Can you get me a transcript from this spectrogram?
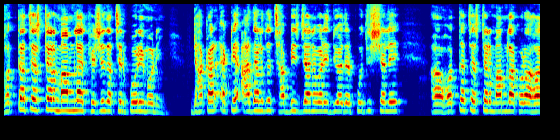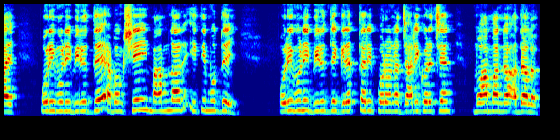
হত্যা চেষ্টার মামলায় ফেসে যাচ্ছেন পরিমণি। ঢাকার একটি আদালতে ছাব্বিশ জানুয়ারি দু হাজার পঁচিশ সালে হত্যা চেষ্টার মামলা করা হয় পরিমণির বিরুদ্ধে এবং সেই মামলার ইতিমধ্যেই পরিমণির বিরুদ্ধে গ্রেপ্তারি পরোয়ানা জারি করেছেন মহামান্য আদালত।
